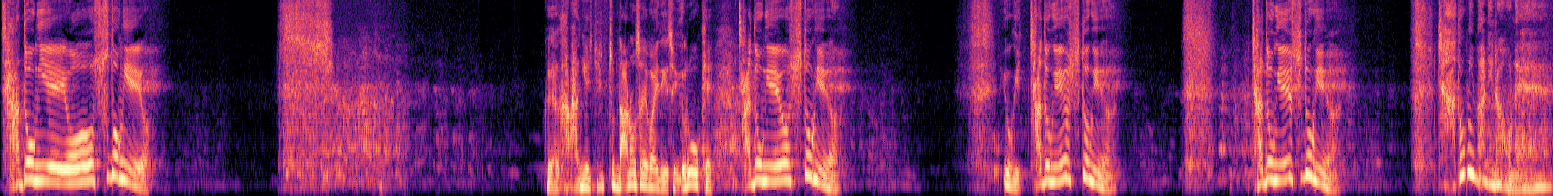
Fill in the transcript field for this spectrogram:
자동이에요? 수동이에요? 그, 아, 이게 좀 나눠서 해봐야 되겠어요. 이렇게. 자동이에요? 수동이에요? 여기. 자동이에요? 수동이에요? 자동이에요? 수동이에요? 자동이 많이 나오네.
